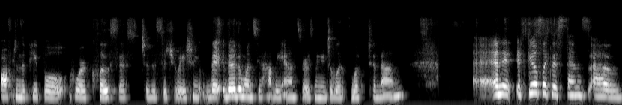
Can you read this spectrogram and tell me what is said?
often the people who are closest to the situation they're, they're the ones who have the answers. We need to look, look to them. And it, it feels like this sense of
